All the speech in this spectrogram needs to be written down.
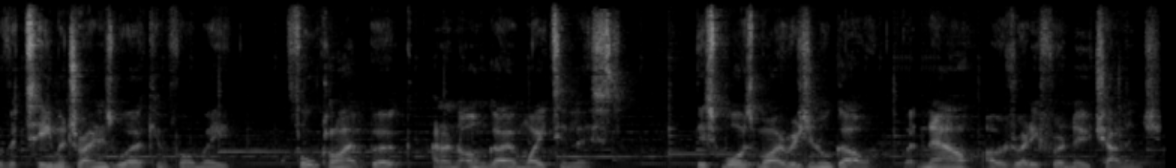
with a team of trainers working for me, full client book and an ongoing waiting list. This was my original goal, but now I was ready for a new challenge.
